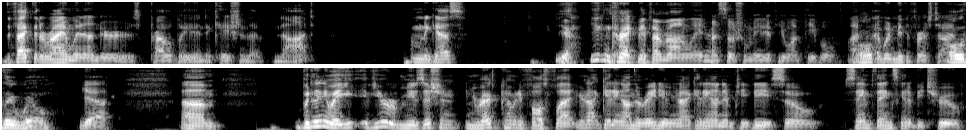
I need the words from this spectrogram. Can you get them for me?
the fact that Orion went under is probably an indication that not. I'm gonna guess. Yeah. You can correct me if I'm wrong later on social media if you want people. I, Oh. I wouldn't be the first time. Oh, they will. Yeah. Um, but anyway, if you're a musician and your record company falls flat, you're not getting on the radio, you're not getting on MTV. So same thing's going to be true.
